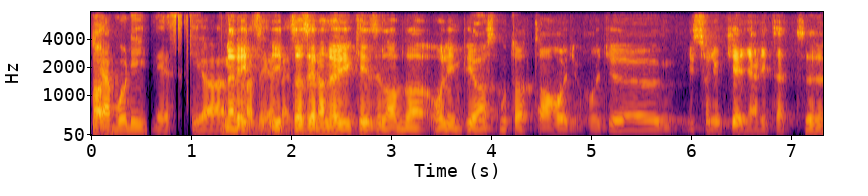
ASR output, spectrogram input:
Nagyjából így néz ki a, Mert az itt, itt azért a női kézilabda olimpia azt mutatta, hogy, hogy uh, iszonyú kiegyenlített uh,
